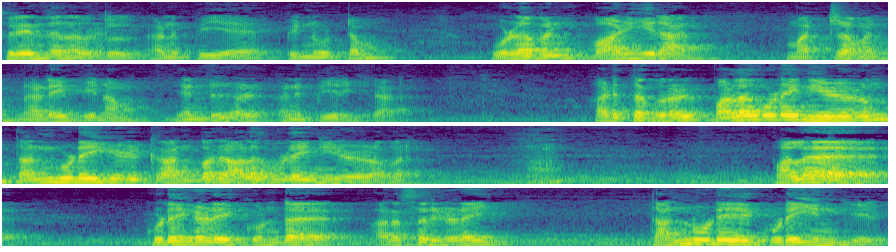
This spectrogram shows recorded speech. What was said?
சுரேந்திரன் அவர்கள் அனுப்பிய பின்னூட்டம் உழவன் வாழ்கிறான் மற்றவன் நடைப்பினம் என்று அனுப்பியிருக்கிறார். அடுத்த குரல் பலகுடை நீழலும் தன்குடைகள் காண்பர் அழகுடை நீழலவர் பல குடைகளை கொண்ட அரசர்களை தன்னுடைய குடையின் கீழ்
